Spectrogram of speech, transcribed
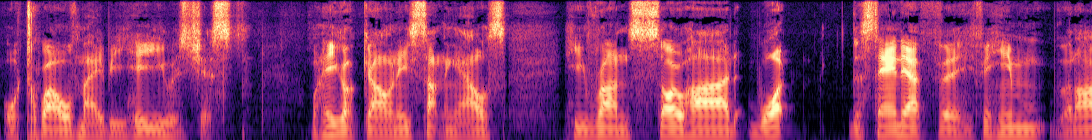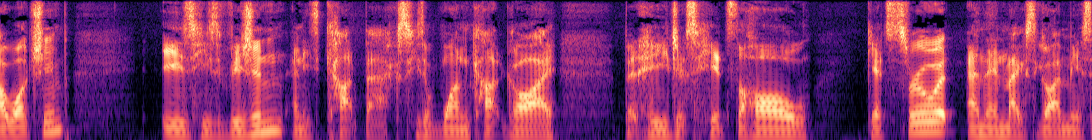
or twelve maybe. He was just when he got going, he's something else. He runs so hard. What the standout for for him when I watch him is his vision and his cutbacks. He's a one cut guy, but he just hits the hole, gets through it, and then makes the guy miss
